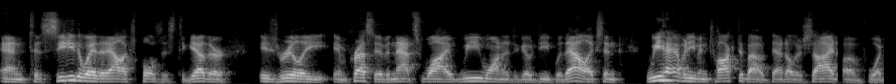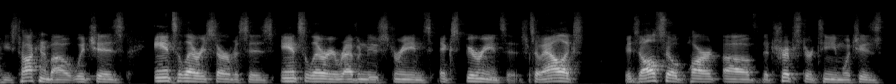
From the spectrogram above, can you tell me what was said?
And to see the way that Alex pulls this together is really impressive. And that's why we wanted to go deep with Alex. And we haven't even talked about that other side of what he's talking about, which is ancillary services, ancillary revenue streams, experiences. So Alex is also part of the Tripster team, which is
